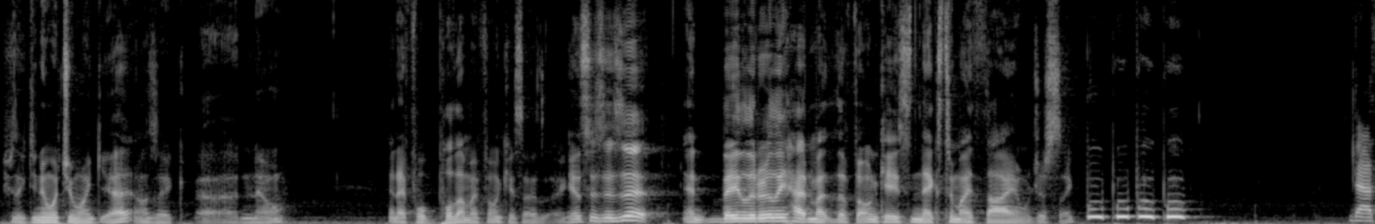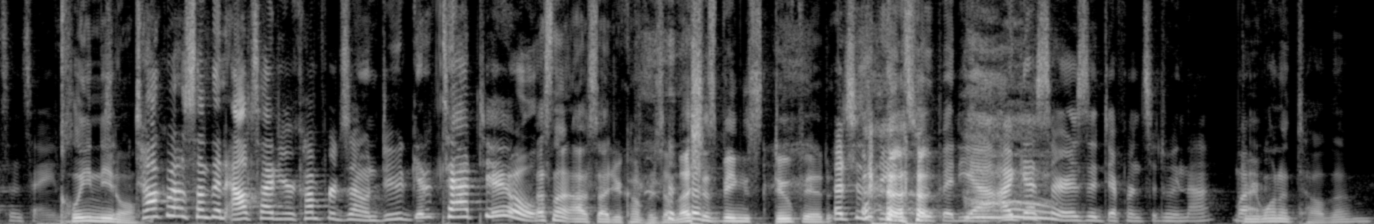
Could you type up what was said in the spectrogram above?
she was like, do you know what you want to get? I was like, uh, no. And I pull, pulled out my phone case. I was like, I guess this is it. And they literally had my the phone case next to my thigh, and were just like, boop, boop, boop, boop. That's insane. Clean needle. Talk about something outside your comfort zone, dude. Get a tattoo. That's not outside your comfort zone. That's just being stupid. That's just being stupid. Yeah, I guess there is a difference between that. Do you want to tell them?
